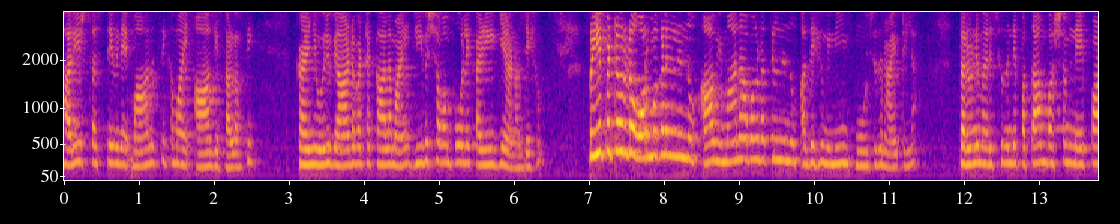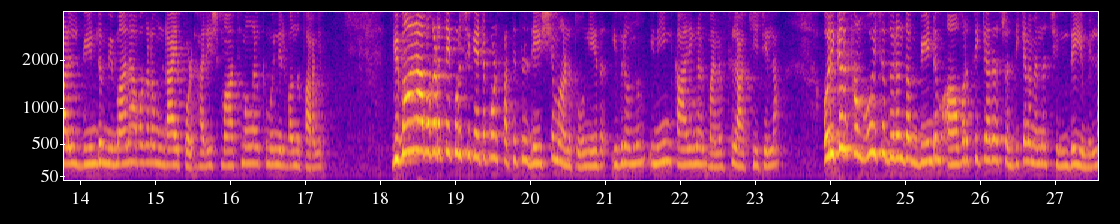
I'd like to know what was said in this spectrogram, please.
ഹരീഷ് സച്ദേവിനെ മാനസികമായി ആകെ തളർത്തി. കഴിഞ്ഞ ഒരു വ്യാഴവട്ടക്കാലമായി ജീവശവം പോലെ കഴിയുകയാണ് അദ്ദേഹം. പ്രിയപ്പെട്ടവരുടെ ഓർമ്മകളിൽ നിന്നും ആ വിമാനാപകടത്തിൽ നിന്നും അദ്ദേഹം ഇനിയും മോചിതനായിട്ടില്ല. തരുണി മരിച്ചതിന്റെ പത്താം വർഷം നേപ്പാളിൽ വീണ്ടും വിമാനാപകടം ഉണ്ടായപ്പോൾ ഹരീഷ് മാധ്യമങ്ങൾക്ക് മുന്നിൽ വന്നു പറഞ്ഞു വിമാനാപകടത്തെക്കുറിച്ച് കേട്ടപ്പോൾ സത്യത്തിൽ ദേഷ്യമാണ് തോന്നിയത്. ഇവരൊന്നും ഇനിയും കാര്യങ്ങൾ മനസ്സിലാക്കിയിട്ടില്ല. ഒരിക്കൽ സംഭവിച്ച ദുരന്തം വീണ്ടും ആവർത്തിക്കാതെ ശ്രദ്ധിക്കണമെന്ന ചിന്തയുമില്ല.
